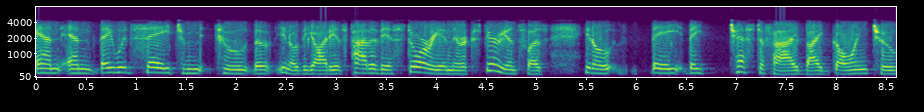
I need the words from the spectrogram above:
and and they would say to to the you know the audience part of their story and their experience was you know they they testified by going to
